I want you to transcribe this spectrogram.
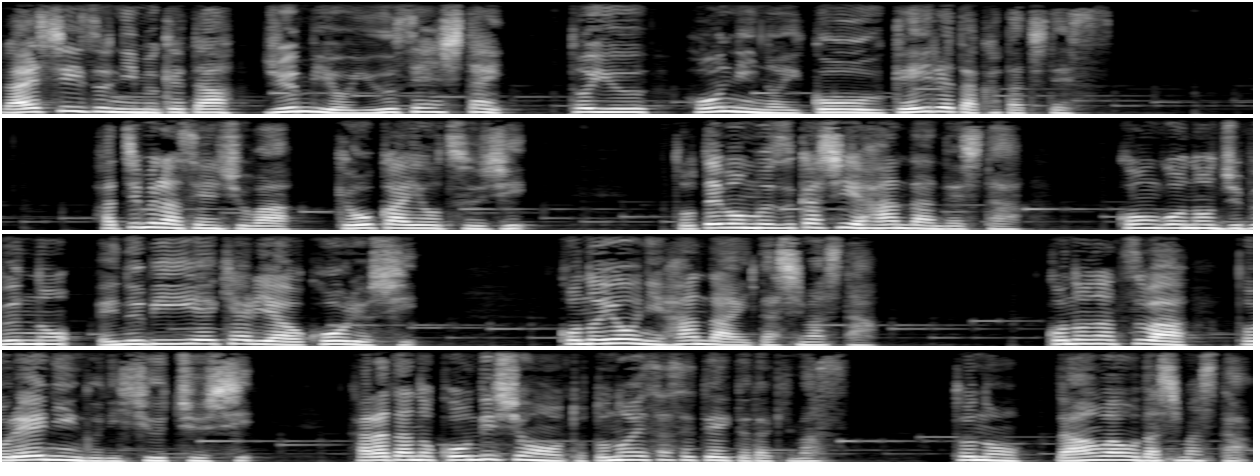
来シーズンに向けた準備を優先したいという本人の意向を受け入れた形です。八村選手は協会を通じ、とても難しい判断でした。今後の自分の NBA キャリアを考慮し、このように判断いたしました。この夏はトレーニングに集中し、体のコンディションを整えさせていただきます。との談話を出しました。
